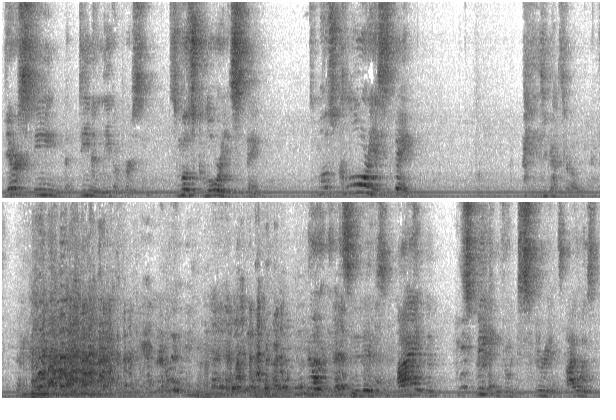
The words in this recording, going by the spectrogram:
Have you ever seen a demon leave a person? It's the most glorious thing. It's the most glorious thing. you guys are all really? no, listen, it is. I am speaking from experience. I was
